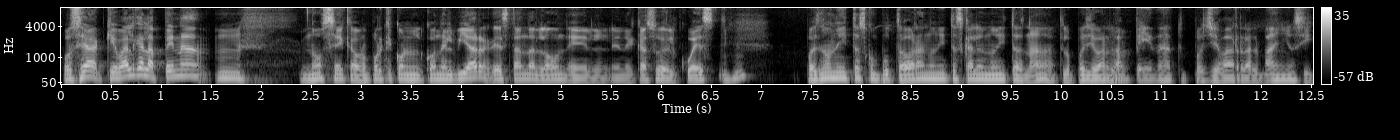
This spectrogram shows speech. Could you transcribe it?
O sea, que valga la pena, mm, no sé, cabrón, porque con, con el VR standalone, el, en el caso del Quest, pues no necesitas computadora, no necesitas cable, no necesitas nada. Te lo puedes llevar a la No. peda, te puedes llevar al baño si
